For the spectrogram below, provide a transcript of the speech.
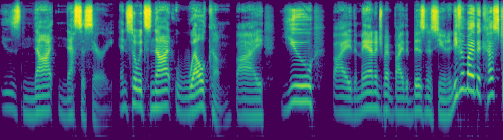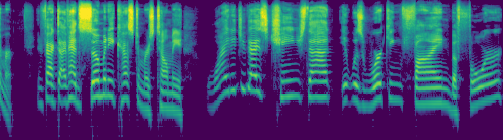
is not necessary. And so it's not welcome by you, by the management, by the business unit, even by the customer. In fact, I've had so many customers tell me, why did you guys change that? It was working fine before,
